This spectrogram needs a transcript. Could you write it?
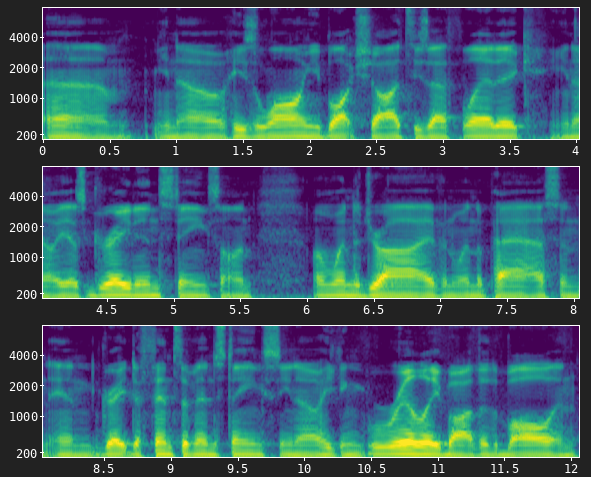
Um, you know he's long. He blocks shots. He's athletic. You know he has great instincts on on when to drive and when to pass, and and great defensive instincts. You know he can really bother the ball and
